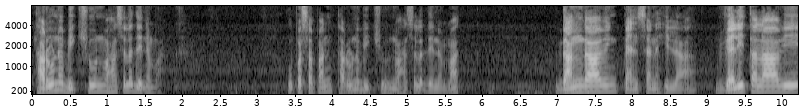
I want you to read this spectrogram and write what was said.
තරුණ භික්ෂූන් වහන්සේලා දෙනමක් උපසපන් තරුණ භික්ෂූන් වහන්සේලා දෙනමක් ගංගාවෙන් පැන්සැනහිලා වැලිතලාවේ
